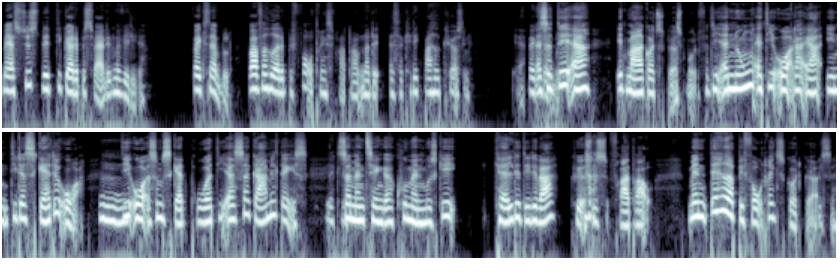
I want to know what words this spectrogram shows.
men jeg synes lidt, de gør det besværligt med vilje. For eksempel, hvorfor hedder det befordringsfradrag, når det, altså kan det ikke bare hedde kørsel? Ja. Altså det er et meget godt spørgsmål, fordi at nogle af de ord, der er in, de der skatteord, mm. de ord, som skat bruger, de er så gammeldags, Virkelig. så man tænker, kunne man måske kalde det det, det var, kørselsfradrag. Men det hedder befordringsgodtgørelse.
